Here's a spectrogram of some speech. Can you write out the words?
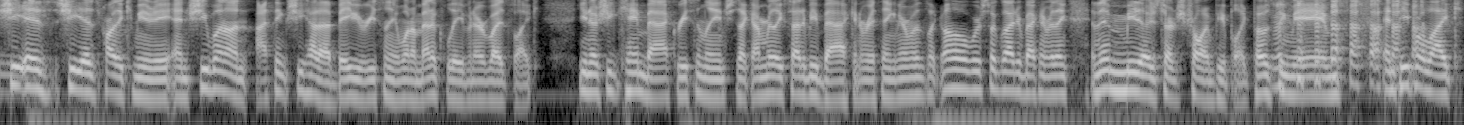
She is she is part of the community, and she went on. I think she had a baby recently and went on medical leave, and everybody's like, you know, she came back recently, and she's like, I'm really excited to be back and everything, and everyone's like, oh, we're so glad you're back and everything, and then immediately she starts trolling people, like posting memes, and people are like,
